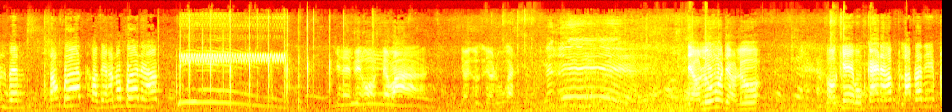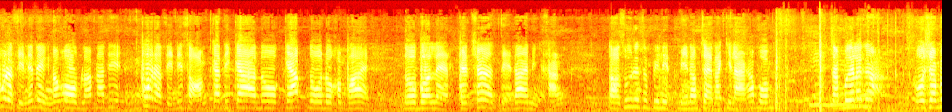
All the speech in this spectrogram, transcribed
นเป็นน้องเบิร์ดขอเสียงกับน้องเบิร์ดหนะครับคิดอะไรไม่ออกแต่ว่าเดี๋ยวเดี๋ยวรู้กัน เดี๋ยวรู้เดี๋ยวรู้ โอเค ผมไกด์นะครับ รับหน้าที่ผู้ตัดสินที่หนึ่งน้องโอม รับหน้าที่ผู้ตัดสินที่สองกติกา no gap no no comply no bullet pressure เตะได้หนึ่งครั้ง ต่อสู้ด้วยสปิริต มีน้ำใจนักกีฬาครับผม จับมือแล้วก็โอชัมโบ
